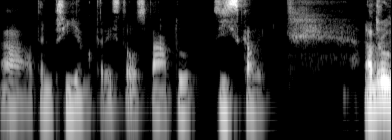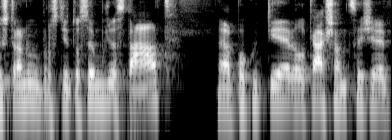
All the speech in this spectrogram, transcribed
a, ten příjem, který z toho státu získali. Na druhou stranu prostě to se může stát, pokud je velká šance, že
